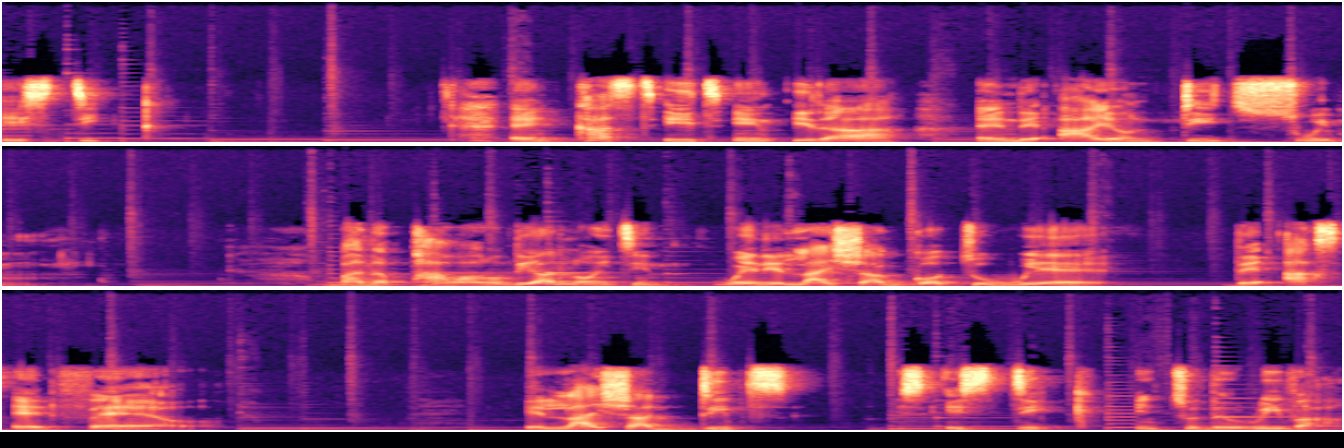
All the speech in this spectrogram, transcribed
a stick and cast it in either, and the iron did swim. By the power of the anointing, when Elisha got to where the axe head fell, Elisha dipped a stick into the river.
